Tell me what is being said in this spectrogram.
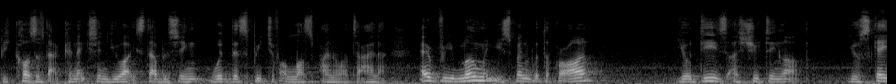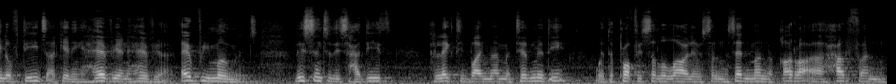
because of that connection you are establishing with the speech of Allah subhanahu wa ta'ala. Every moment you spend with the Quran, your deeds are shooting up. Your scale of deeds are getting heavier and heavier every moment. Listen to this hadith collected by Imam Tirmidhi, what the Prophet ﷺ said, Man qara'a harfan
